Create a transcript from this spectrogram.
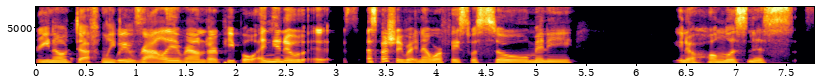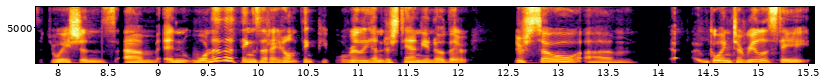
Reno definitely we does that. rally around our people and you know especially right now we're faced with so many you know homelessness situations um and one of the things that i don't think people really understand you know they're they're so um going to real estate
